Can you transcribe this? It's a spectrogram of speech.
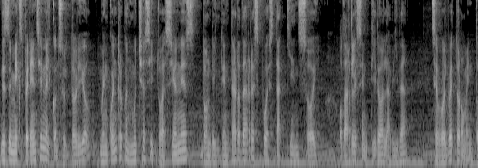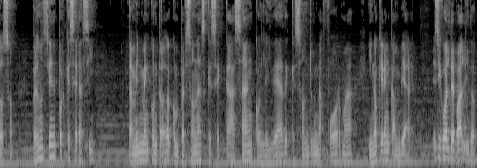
Desde mi experiencia en el consultorio, me encuentro con muchas situaciones donde intentar dar respuesta a quién soy o darle sentido a la vida se vuelve tormentoso, pero no tiene por qué ser así. También me he encontrado con personas que se casan con la idea de que son de una forma y no quieren cambiar. Es igual de válido.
